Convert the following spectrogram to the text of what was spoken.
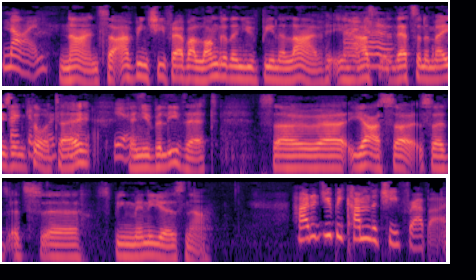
Nine. Nine. So I've been chief rabbi longer than you've been alive. How's- know. That's an amazing thought, eh? Yes. Can you believe that? So, uh, yeah, so, so it's, it's, uh, it's been many years now. How did you become the chief rabbi?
